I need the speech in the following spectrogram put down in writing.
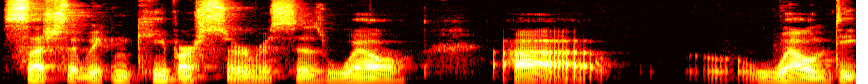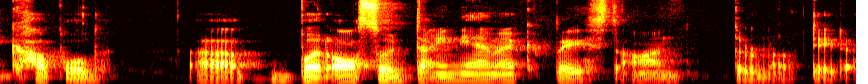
such that we can keep our services well uh, well decoupled, uh, but also dynamic based on the remote data.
